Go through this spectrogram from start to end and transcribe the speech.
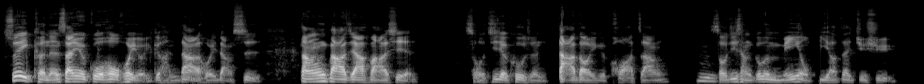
所以可能三月过后会有一个很大的回档，是当大家发现手机的库存大到一个夸张，嗯，手机厂根本没有必要再继续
